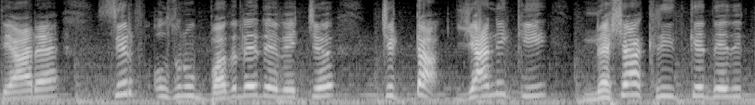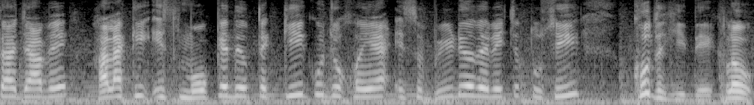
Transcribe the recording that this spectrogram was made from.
ਤਿਆਰ ਹੈ। ਸਿਰਫ ਉਸ ਨੂੰ ਬਦਲੇ ਦੇ ਵਿੱਚ ਚਿੱਟਾ, ਯਾਨੀ ਕਿ ਨਸ਼ਾ ਖਰੀਦ ਕੇ ਦੇ ਦਿੱਤਾ ਜਾਵੇ। ਹਾਲਾਂਕਿ ਇਸ ਮੌਕੇ ਦੇ ਉੱਤੇ ਕੀ ਕੁਝ ਹੋਇਆ, ਇਸ ਵੀਡੀਓ ਦੇ ਵਿੱਚ ਤੁਸੀਂ ਖੁਦ ਹੀ ਦੇਖ ਲਓ।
